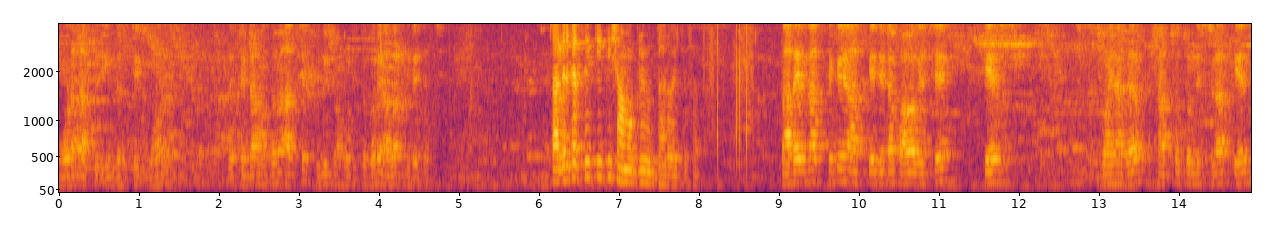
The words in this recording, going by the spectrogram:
বর্ডার আছে ইন্ডাস্ট্রি বর্ডার সেটার মাধ্যমে আসছে চুরি সংগঠিত করে আবার ফিরে যাচ্ছে। তাদের কাছ থেকে কি কি সামগ্রী উদ্ধার হয়েছে স্যার? তাদের কাছ থেকে আজকে যেটা পাওয়া গেছে কেস ছয় হাজার সাতশো চল্লিশ টাকার কেস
